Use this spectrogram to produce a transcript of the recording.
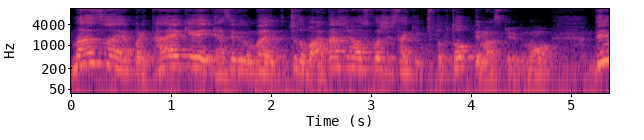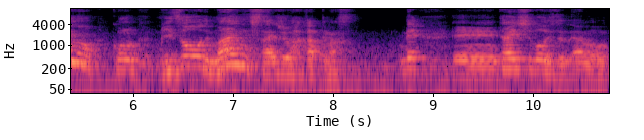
まずはやっぱり体型痩せる、まあ、ちょっと私は少し最近ちょっと太ってますけれどもでもこの微増で毎日体重を測ってます。で、えー、体脂肪率あの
